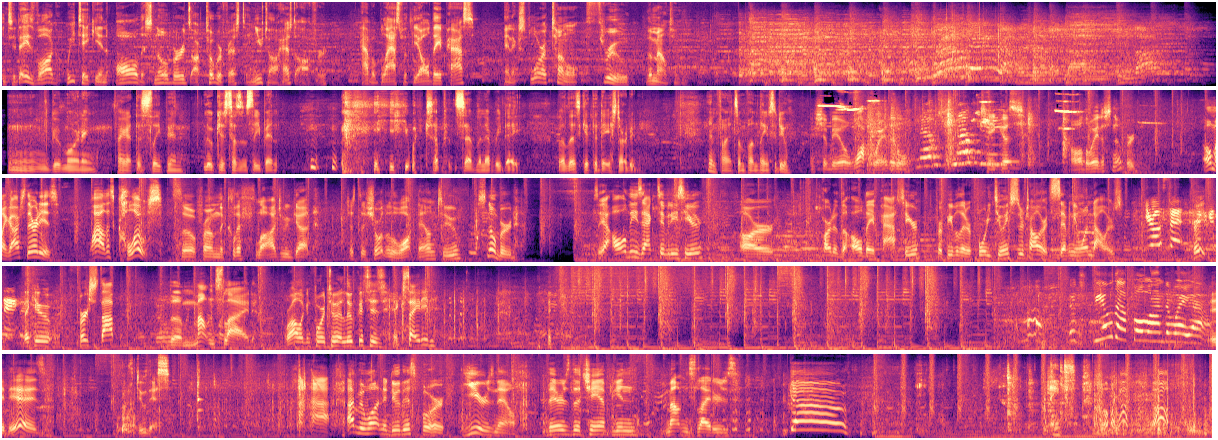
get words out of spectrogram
In today's vlog, we take in all the Snowbirds Oktoberfest in Utah has to offer, have a blast with the all-day pass, and explore a tunnel through the mountain. Mm, good morning. I got to sleep in. Lucas doesn't sleep in. he wakes up at 7 every day. But let's get the day started and find some fun things to do. There should be a walkway that'll No take us all the way to Snowbird. Oh my gosh, there it is. Wow, that's close. So from the Cliff Lodge, we've got just a short little walk down to Snowbird. So yeah, all these activities here are part of the all-day pass here. For people that are 42 inches or taller, it's $71. You're all set. Great. Have a good day. Thank you. First stop, the mountain slide. We're all looking forward to it. Lucas is excited. It's beautiful on the way out. It is. Let's do this. I've been wanting to do this for years now. There's the champion mountain sliders. Go! Oh my god. Oh!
